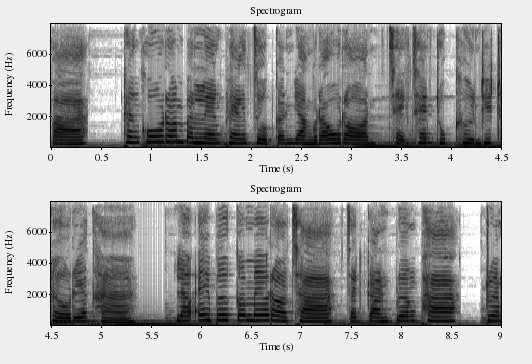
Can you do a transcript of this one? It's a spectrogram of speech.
ฟ้า ทั้งคู่เริ่มบรรเลงเพลงจูบกันอย่างเร่าร้อนเช็คเช่นทุกคืนที่เธอเรียกหา แล้วไอ้บึกก็ไม่รอช้า จัดการเปลื้องผ้า เตรียม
